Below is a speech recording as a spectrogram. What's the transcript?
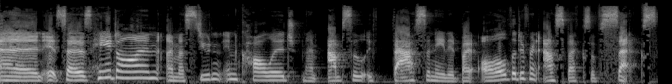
and it says, Hey, Dawn, I'm a student in college and I'm absolutely fascinated by all the different aspects of sex.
